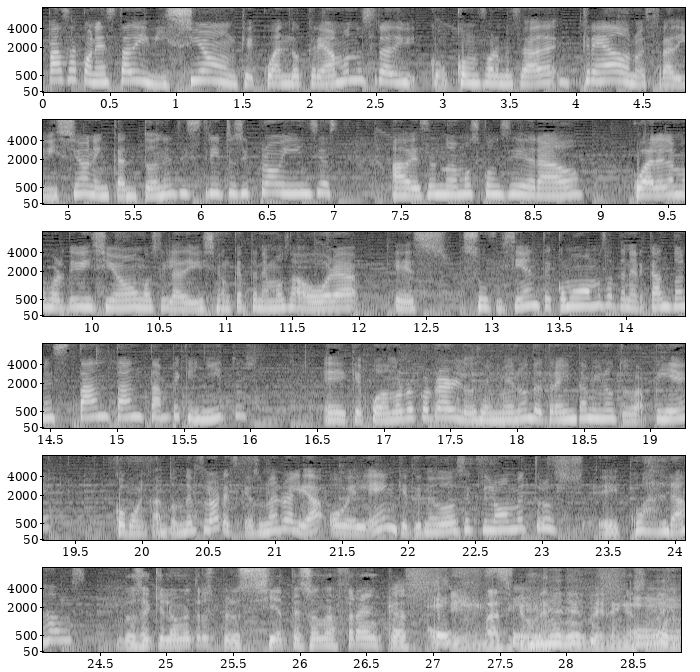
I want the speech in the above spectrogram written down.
pasa con esta división? Que cuando creamos nuestra conforme se ha creado nuestra división en cantones, distritos y provincias, a veces no hemos considerado cuál es la mejor división o si la división que tenemos ahora es suficiente. ¿Cómo vamos a tener cantones tan, tan, tan pequeñitos eh, que podemos recorrerlos en menos de 30 minutos a pie? Como el Cantón de Flores, que es una realidad, o Belén, que tiene 12 kilómetros eh, cuadrados. 12 kilómetros, pero 7 zonas francas. Eh, Sí, sí. básicamente, Belén es Eh,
